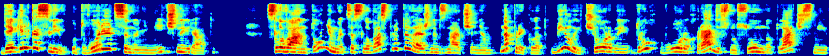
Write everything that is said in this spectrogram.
Декілька слів утворюють синонімічний ряд. Слова антоніми – це слова з протилежним значенням. Наприклад, білий, чорний, друг, ворог, радісно, сумно, плач, сміх.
